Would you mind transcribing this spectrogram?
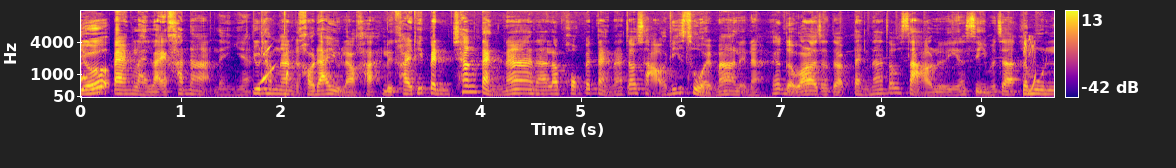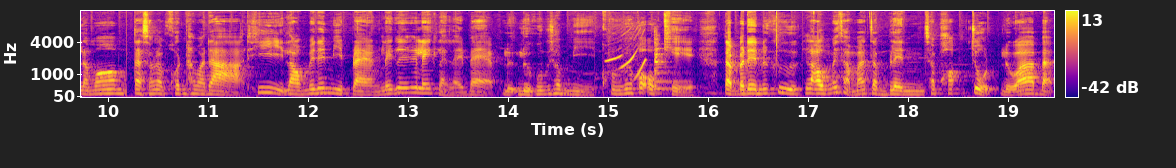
เยอะแปรงหลาย ๆ ขนาดอะไรเงี้ยยูทำงานกับเขาได้อยู่แล้วค่ะ หรือใครที่เป็นช่างแต่งหน้านะแล้วพกไปแต่งหน้าเจ้าสาวอันที่สวยมากเลยนะถ้าเกิดว่าเราจะแบบแต่งหน้าเจ้าสาวหรืออะไรเงี้ยสีมันจะละมุนละม่อม แต่สำหรับคนธรรมดาที่เราไม่ได้มีแปรงเล็กๆหลาย ๆ แบบ หรือหรือคุณผู้ชมมีคุณผู้ชมก็โอเค แต่ประเด็นก็คือเราไม่สามารถจะเบลนเฉพาะจุด หรือว่าแบบ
